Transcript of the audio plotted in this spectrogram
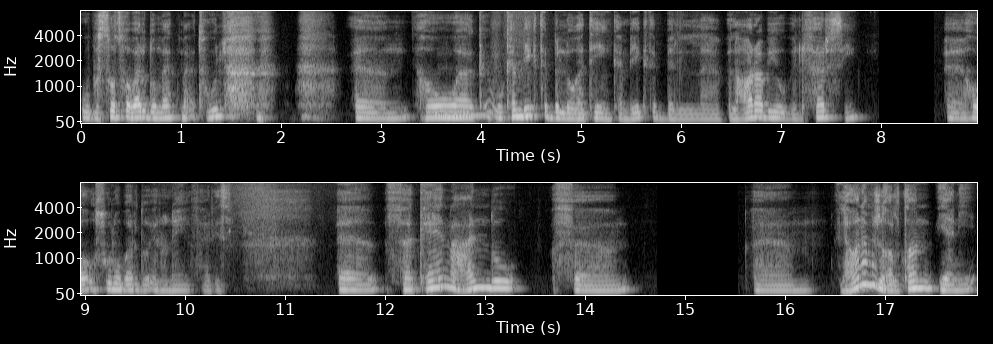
وبالصدفة برضه مات مقتول. هو. وكان بيكتب باللغتين، كان بيكتب بال بالعربي وبالفارسي. آآ هو أصوله برضه إيرانية فارسي. آآ فكان عنده في لو أنا مش غلطان يعني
